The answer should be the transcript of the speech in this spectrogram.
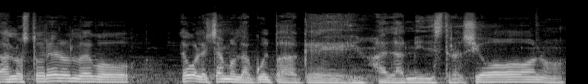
a los toreros luego, luego le echamos la culpa que, a la administración o,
